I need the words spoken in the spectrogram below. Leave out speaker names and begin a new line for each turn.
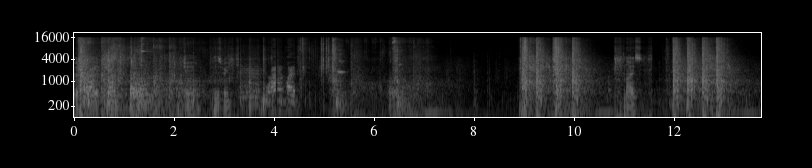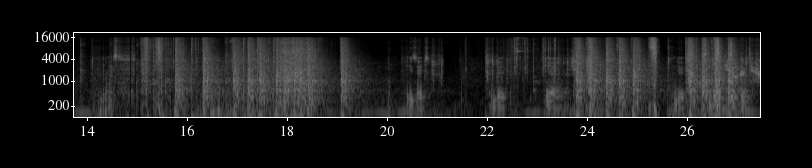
But, wait. Okay, he's way. Nice. Nice. He's ace. Dude. Yeah, yeah, sure. Dude. Dude, dude, dude.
